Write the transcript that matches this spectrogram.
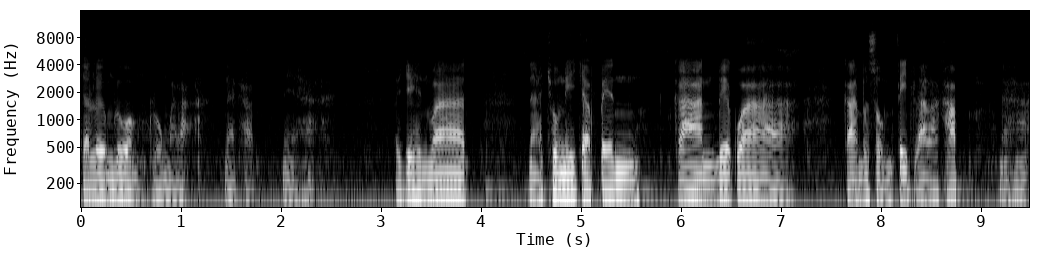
จะเริ่มร่วงลงมาละนะครับเนี่ยฮะเราจะเห็นว่านะช่วงนี้จะเป็นการเรียกว่าการผสมติดแล้วล่ะครับนะฮะ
